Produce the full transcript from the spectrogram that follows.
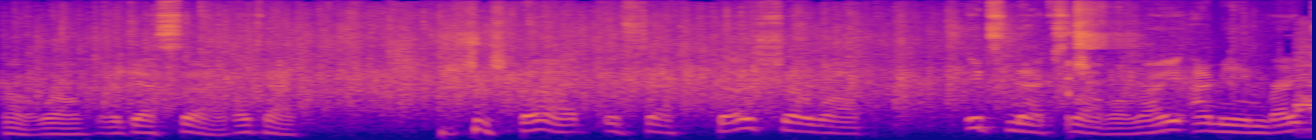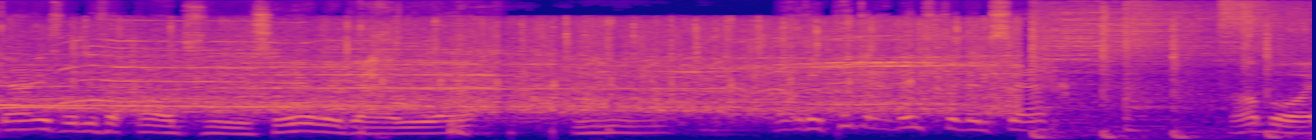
Oh well, I guess so. Okay. but if Seth does show up, it's next level, right? I mean, right, guys? What do you think? Oh, jeez, here we go. Yeah. Mm. Oh, they'll pick up instruments, Seth. Oh boy.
